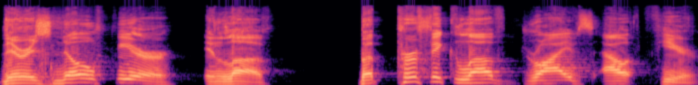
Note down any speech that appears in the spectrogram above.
There is no fear in love, but perfect love drives out fear.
